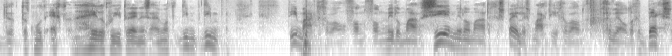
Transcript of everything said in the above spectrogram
dat, dat moet echt een hele goede trainer zijn. Want die, die, die maakt gewoon van, van middelmatig, zeer middelmatige spelers maakt hij gewoon geweldige backs.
